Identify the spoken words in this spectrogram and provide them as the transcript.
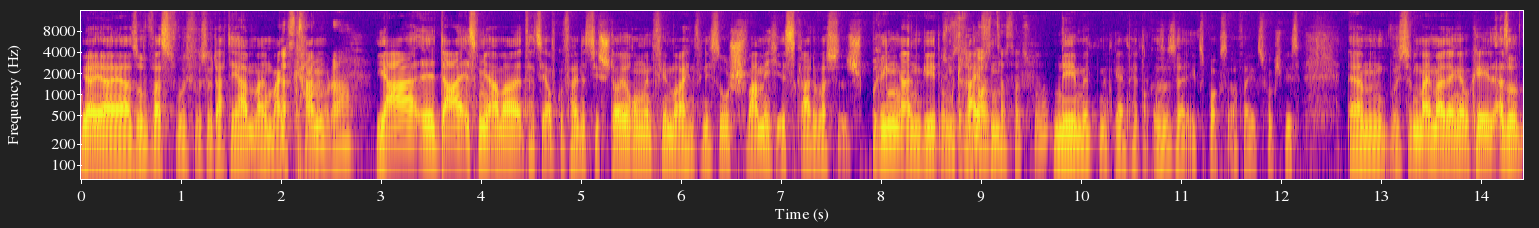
Ja, ja, ja, so was, wo ich, wo ich dachte, ja, man, man kann. Toll, ja, äh, da ist mir aber tatsächlich aufgefallen, dass die Steuerung in vielen Bereichen, finde ich, so schwammig ist, gerade was Springen angeht und Greifen. Du Tastatur? Nee, mit, mit Gamepad. Okay. Also ist ja Xbox auf der Xbox spielst. Ähm, wo ich so manchmal denke, okay, also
